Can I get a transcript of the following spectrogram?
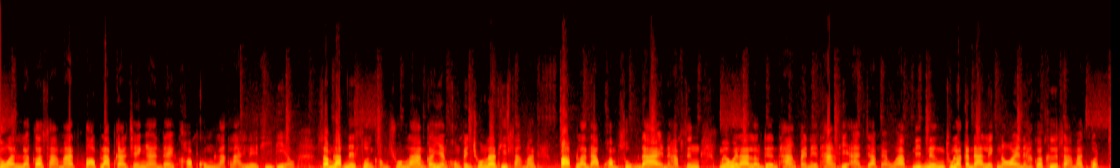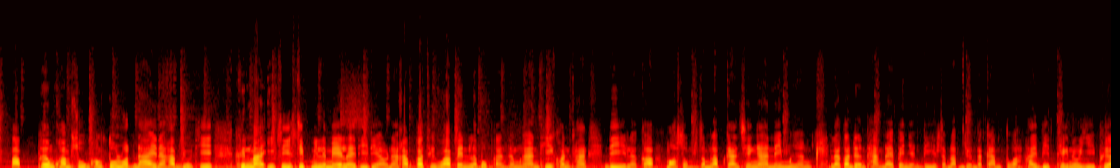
นวลแล้วก็สามารถตอบรับการใช้งานได้ครอบคลุมหลากหลายเลยทีเดียวสำหรับในส่วนของช่วงล่างก็ยังคงเป็นช่วงล่างที่สามารถปรับระดับความสูงได้นะครับ ซึ่งเมื่อเวลาเราเดินทางไปในทางที่อาจจะแบบว่านิดนึงทุรกันดารเล็กน้อยนะครับก็คือสามารถกดปรับเพิ่มความสูงของตัวรถได้นะครับ อยู่ที่ขึ้นมาอีก 40มิลลิเมตรเลยทีเดียวนะครับ ก็ถือว่าเป็นระบบการทำงานที่ค่อนข้างดีแล้วก็เหมาะสมสำหรับการใช้งานในเมือง แล้วก็เดินทางได้เป็นอย่างดีสำหรับยนตกรรมตัวไฮบริดเทคโนโลยีเพื่อ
